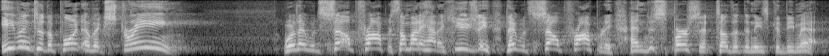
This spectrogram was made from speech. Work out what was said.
Even to the point of extreme where they would sell property. Somebody had a huge need, they would sell property and disperse it so that the needs could be met.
